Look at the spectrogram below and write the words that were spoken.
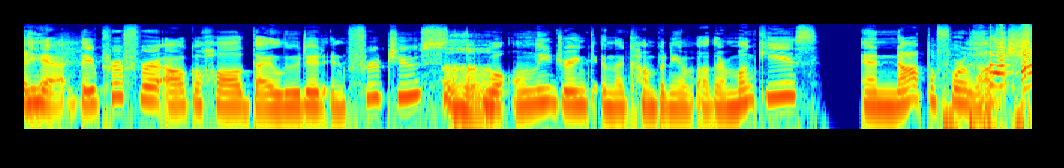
yeah they prefer alcohol diluted in fruit juice Uh-huh. will only drink in the company of other monkeys and not before lunch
